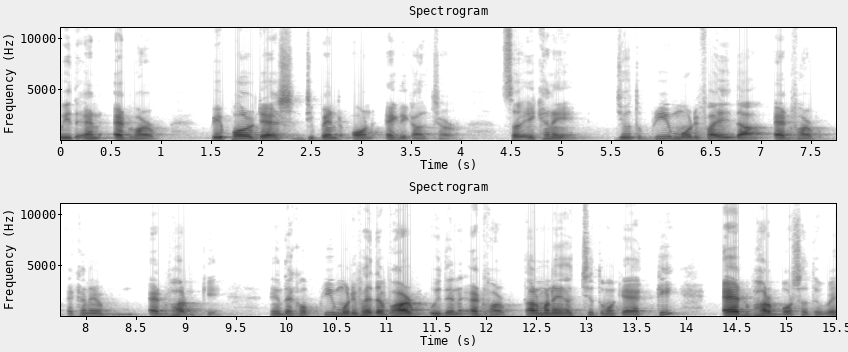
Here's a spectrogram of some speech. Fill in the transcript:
with an adverb people dash depend on agriculture so এখানে যেহেতু প্রি মডিফাই দ্য অ্যাডভার্ভ এখানে অ্যাডভার্বকে দেখো pre modify the verb with an adverb তার মানে হচ্ছে তোমাকে একটি অ্যাডভার্ব বসাতে হবে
